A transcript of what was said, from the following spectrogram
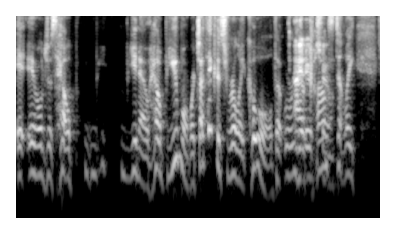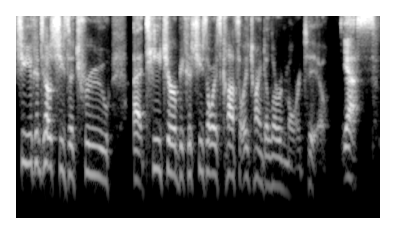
it, it will just help you know help you more which i think is really cool that we're I too. constantly she you can tell she's a true uh, teacher because she's always constantly trying to learn more too Yes.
